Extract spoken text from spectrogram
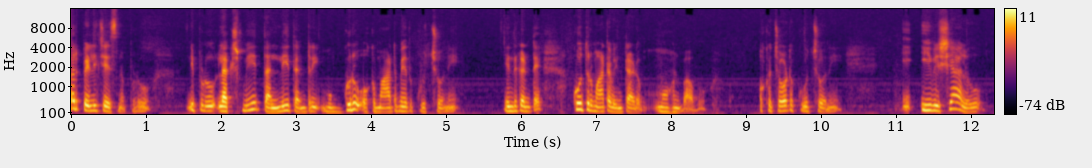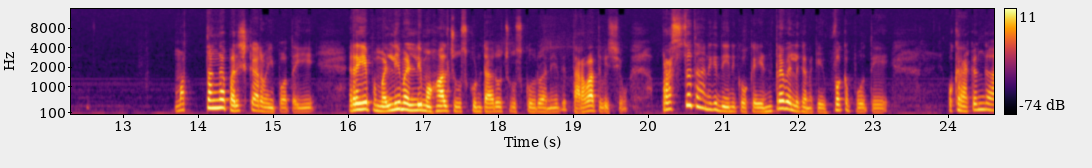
మరి పెళ్ళి చేసినప్పుడు ఇప్పుడు లక్ష్మి తల్లి తండ్రి ముగ్గురు ఒక మాట మీద కూర్చొని ఎందుకంటే కూతురు మాట వింటాడు మోహన్ బాబు ఒక చోట కూర్చొని ఈ విషయాలు మొత్తంగా పరిష్కారం అయిపోతాయి. రేపు మళ్ళీ మళ్ళీ మొహాలు చూసుకుంటారు చూసుకోరు అనేది తర్వాత విషయం. ప్రస్తుతానికి దీనికి ఒక ఇంటర్వెల్ కనుక ఇవ్వకపోతే ఒక రకంగా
